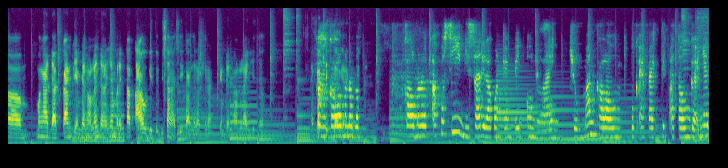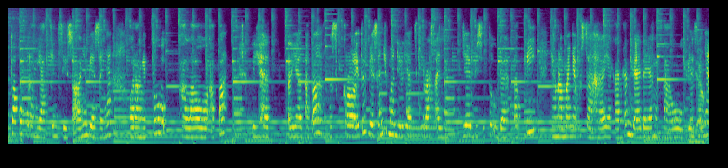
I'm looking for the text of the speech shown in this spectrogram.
uh, mengadakan campaign online dan akhirnya mereka tahu gitu bisa nggak sih kak kira-kira campaign online gitu uh, kalau menurut kalau menurut aku sih bisa dilakukan campaign online. Cuman kalau untuk efektif atau enggaknya itu aku kurang yakin sih. Soalnya biasanya orang itu kalau apa lihat lihat apa scroll itu biasanya cuma dilihat sekilas aja habis itu udah tapi yang namanya usaha ya kan kan nggak ada yang tahu iya. biasanya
